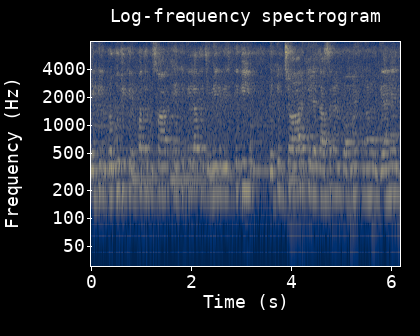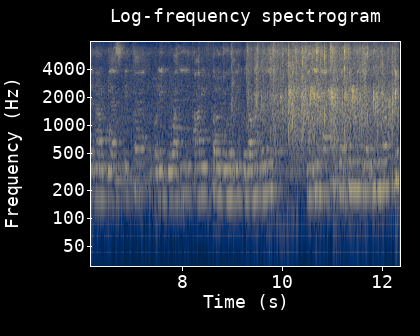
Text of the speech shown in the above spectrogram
ਲੇਕਿਨ ਪ੍ਰਭੂ ਦੀ ਕਿਰਪਾ ਦੇ ਅਨੁਸਾਰ ਇੱਕ ਕਿੱਲਾ ਤਾਂ ਜ਼ਮੀਨ ਵਿਕ ਗਈ ਲੇਕਿਨ ਚਾਰ ਕਿੱਲੇ ਦਸ ਰਨ ਗਵਰਨਮੈਂਟ ਨੂੰ ਗਹਿਣੇ ਦੇ ਨਾਲ ਬਲੈਸ ਕੀਤਾ ਬੜੀ ਗਵਾਹੀ ਤਾਰੀਫ ਕਰੋ ਜੋਰ ਦੀ ਖੁਦਾਵੰਦ ਲਈ। ਹਾਂਜੀ ਨੈਕਸਟ ਕੁਐਸਚਨ ਨੂੰ ਜਲਦੀ ਨਾਲ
